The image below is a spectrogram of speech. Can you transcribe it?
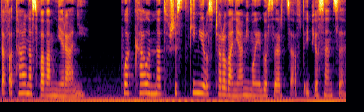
Ta fatalna sława mnie rani. Płakałem nad wszystkimi rozczarowaniami mojego serca w tej piosence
